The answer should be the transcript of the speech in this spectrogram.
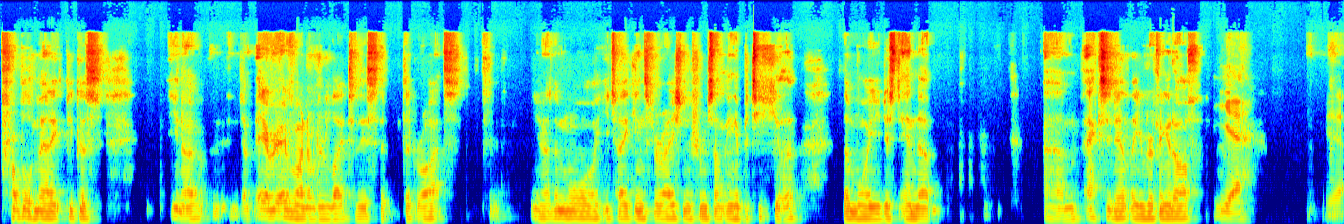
problematic because, you know, everyone would relate to this that, that writes. You know, the more you take inspiration from something in particular, the more you just end up um, accidentally ripping it off Yeah. Yeah,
